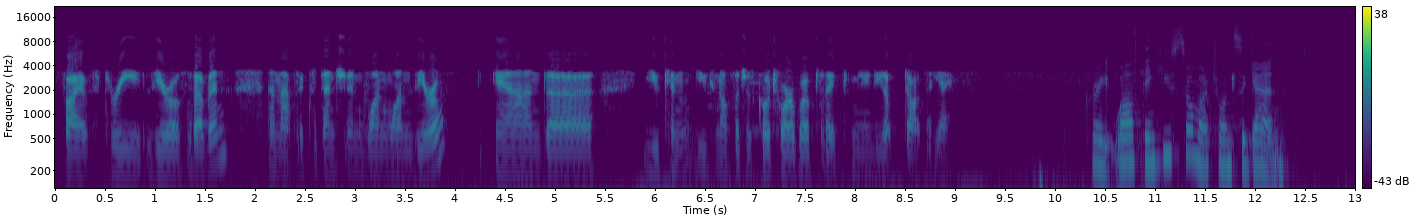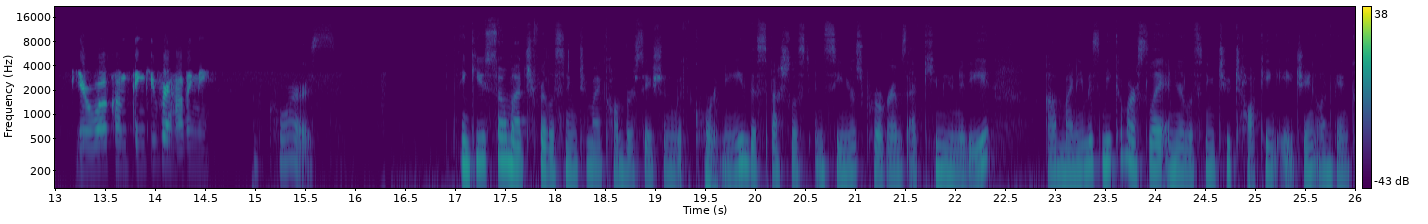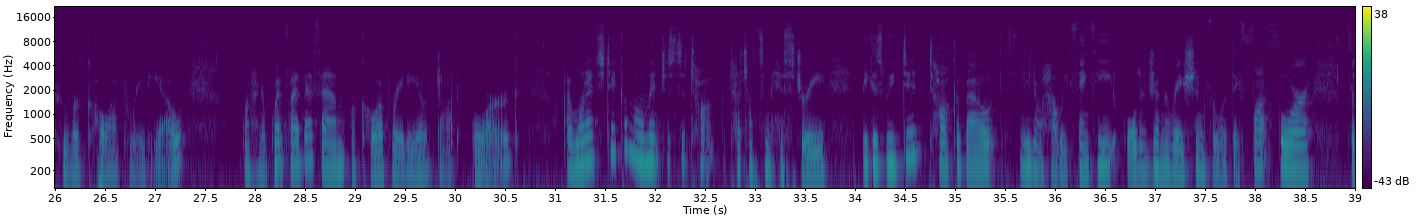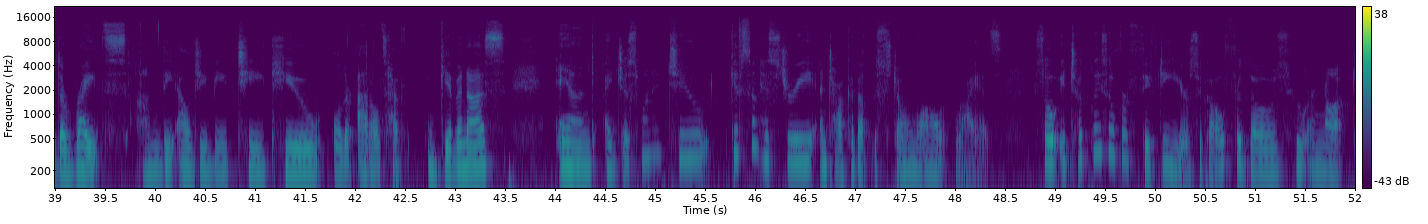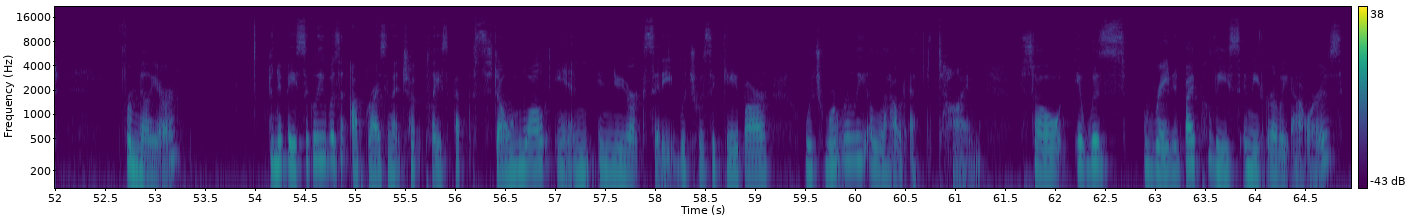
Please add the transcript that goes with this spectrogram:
5307, and that's extension 110. And uh, you can you can also just go to our website qmunity.ca. Great. Well, thank you so much once again. You're welcome. Thank you for having me. Of course. Thank you so much for listening to my conversation with Courtney, the specialist in seniors programs at Qmunity. Um, my name is Mika Marcellet, and you're listening to Talking Aging on Vancouver Co op Radio, 100.5 FM or coopradio.org. I wanted to take a moment just to talk touch on some history because we did talk about you know how we thank the older generation for what they fought for, for the rights um, the LGBTQ older adults have given us, and I just wanted to give some history and talk about the Stonewall riots. So it took place over 50 years ago for those who are not familiar. And it basically was an uprising that took place at the Stonewall Inn in New York City, which was a gay bar which weren't really allowed at the time. So it was raided by police in the early hours,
